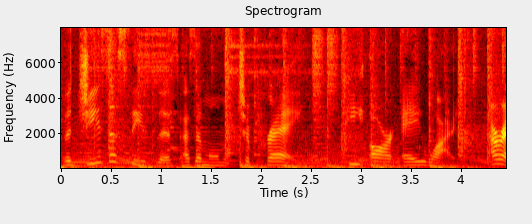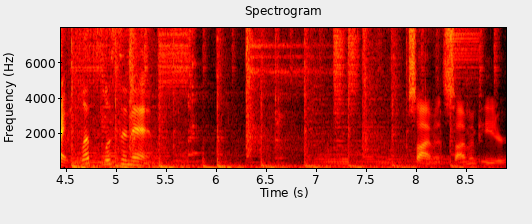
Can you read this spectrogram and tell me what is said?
But Jesus sees this as a moment to pray, P R A Y. All right, let's listen in. Simon, Simon Peter.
